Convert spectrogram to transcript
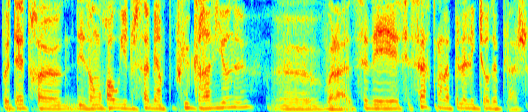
peut-être euh, des endroits où il y a le sable un peu plus gravillonneux. Euh, voilà, c'est des, c'est ça ce qu'on appelle la lecture de plage.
